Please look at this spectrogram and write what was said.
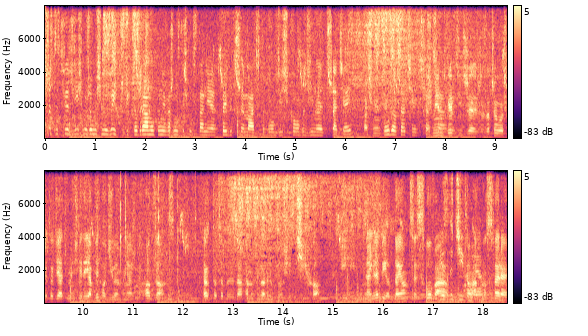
wszyscy stwierdziliśmy, że musimy wyjść z piktogramu, ponieważ nie jesteśmy w stanie tutaj wytrzymać. To było gdzieś koło godziny trzeciej, A śmiem, pół do trzeciej, trzecia. śmiem twierdzić, że, że zaczęło się to dziać w momencie, kiedy ja wychodziłem, ponieważ wychodząc, to, to co Beata mówiła, zrobiło się cicho i, i najlepiej oddające słowa tą atmosferę,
